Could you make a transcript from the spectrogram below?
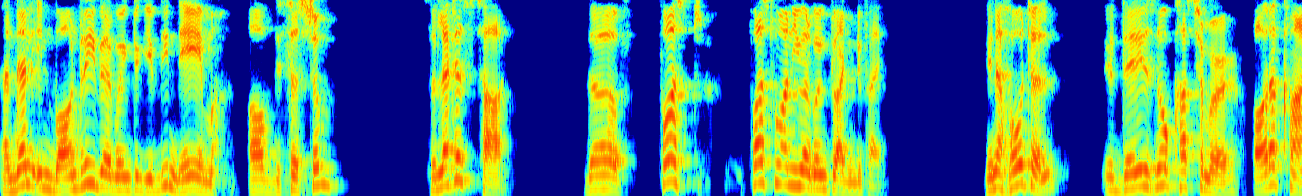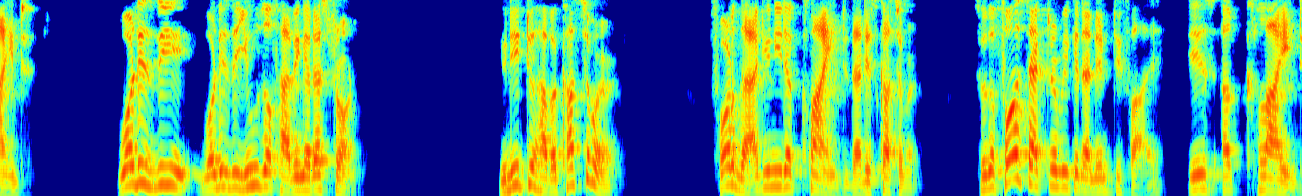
And then in boundary we are going to give the name of the system. So let us start. The first first one you are going to identify. In a hotel, if there is no customer or a client, what is the what is the use of having a restaurant? You need to have a customer. For that, you need a client, that is customer. So the first actor we can identify is a client.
